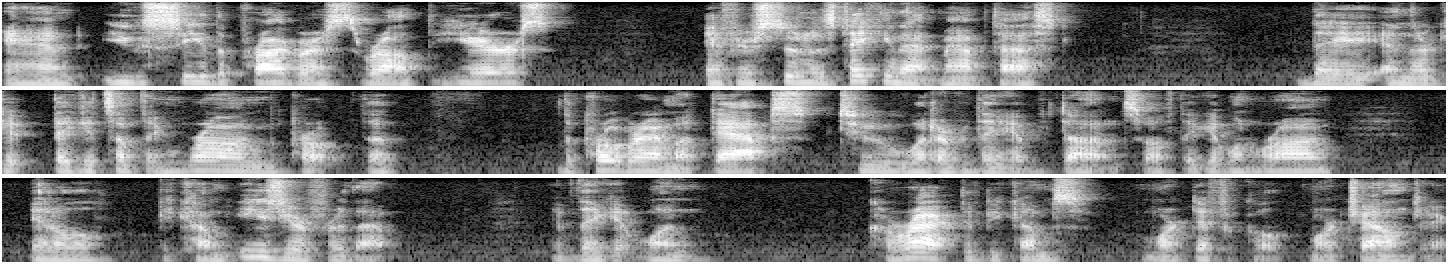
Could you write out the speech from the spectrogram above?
And you see the progress throughout the years. If your student is taking that map test, they and they get they get something wrong, the, pro, the the program adapts to whatever they have done. So if they get one wrong, it'll become easier for them. If they get one correct, it becomes more difficult, more challenging.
